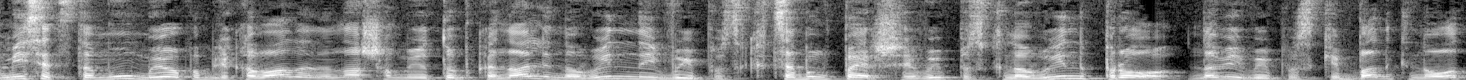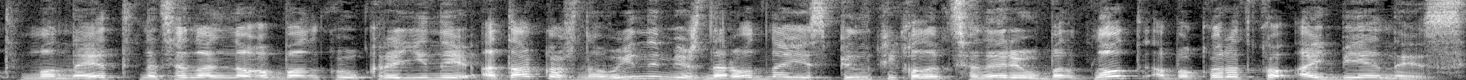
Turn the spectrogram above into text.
місяць тому ми опублікували на нашому YouTube каналі новинний випуск. Це був перший випуск новин про нові випуски банкнот, монет Національного банку України, а також новини Міжнародної спілки колекціонерів банкнот або коротко IBNS.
